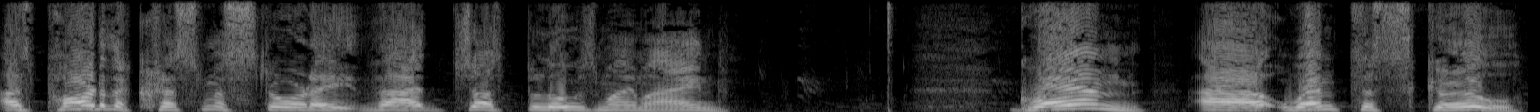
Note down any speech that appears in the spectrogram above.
as part of the Christmas story that just blows my mind. Gwen uh, went to school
